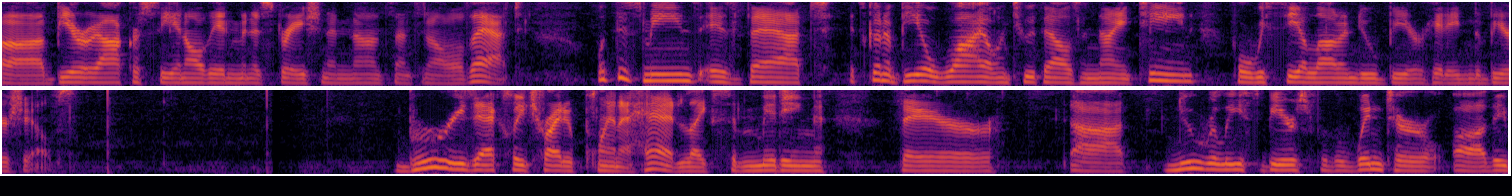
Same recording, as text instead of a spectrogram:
uh, bureaucracy and all the administration and nonsense and all of that. What this means is that it's going to be a while in 2019 before we see a lot of new beer hitting the beer shelves. Breweries actually try to plan ahead, like submitting their uh, new release beers for the winter. Uh, they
